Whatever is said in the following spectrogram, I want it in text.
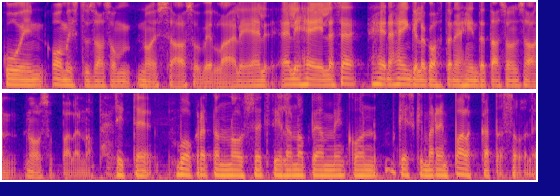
kuin omistusasunnoissa asuvilla. Eli, eli, eli heillä se, heidän henkilökohtainen hintatasonsa on noussut paljon nopeammin. Sitten vuokrat on nousseet vielä nopeammin kuin keskimäärin palkkatasoille.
